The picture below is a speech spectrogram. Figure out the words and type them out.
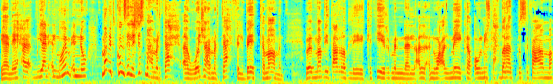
يعني ح... يعني المهم إنه ما بتكون زي اللي جسمها مرتاح أو وجهها مرتاح في البيت تماما. ما بيتعرض لكثير من انواع ال make up أو المستحضرات بصفة عامة.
